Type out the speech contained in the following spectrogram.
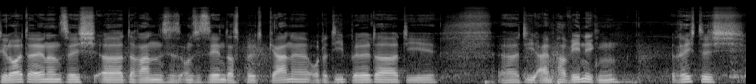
Die Leute erinnern sich äh, daran und sie sehen das Bild gerne oder die Bilder, die, äh, die ein paar wenigen richtig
